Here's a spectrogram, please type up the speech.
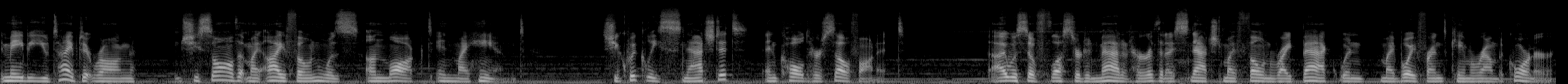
maybe you typed it wrong, she saw that my iPhone was unlocked in my hand. She quickly snatched it and called herself on it. I was so flustered and mad at her that I snatched my phone right back when my boyfriend came around the corner.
